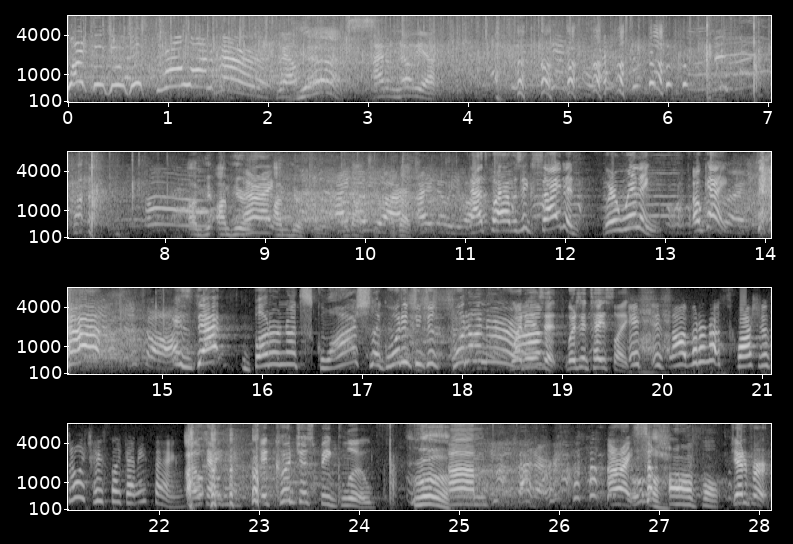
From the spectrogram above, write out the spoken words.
what did you just throw on her? Well, Yes. I don't know yet. I'm, he- I'm here. All right. I'm here for you. I got know you are. got I know you are. That's why I was excited. We're winning. Okay. Is that butternut squash? Like, what did you just put on her? What is it? What does it taste like? It, it's not butternut squash. It doesn't really taste like anything. Okay. it could just be glue. Ugh. Um, Better. all right. So, Awful. Jennifer,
